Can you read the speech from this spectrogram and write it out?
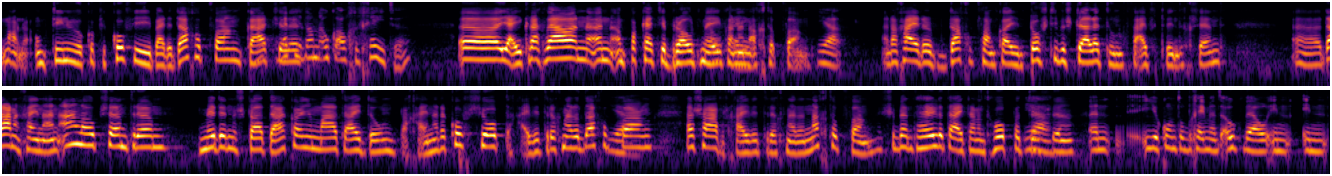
nou, om tien uur een kopje koffie bij de dagopvang, kaartje Heb je dan ook al gegeten? Eh, ja, je krijgt wel een, een, een pakketje brood mee van een nachtopvang. Ja, En dan ga je de dagopvang kan je een tosti bestellen, toen nog 25 cent. Eh, daarna ga je naar een aanloopcentrum, midden in de stad, daar kan je een maaltijd doen. Dan ga je naar de koffieshop, dan ga je weer terug naar de dagopvang. En s'avonds ga je weer terug naar de nachtopvang. Dus je bent de hele tijd aan het hoppen ja. tussen... En je komt op een gegeven moment ook wel in, in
